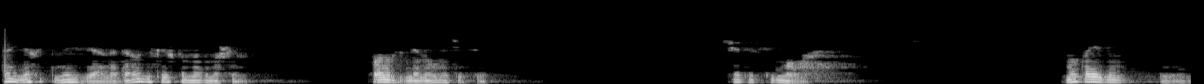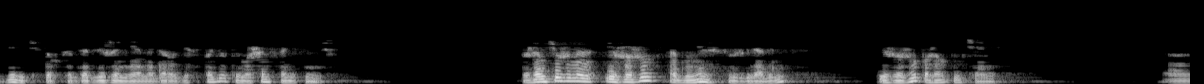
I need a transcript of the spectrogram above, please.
а ехать нельзя, на дороге слишком много машин. Он взглянул на часы. Четверть седьмого. Мы поедем в девять часов, когда движение на дороге спадет, и машин станет меньше. Жемчужина и Жожо обменялись взглядами, и Жожо пожал плечами. «А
